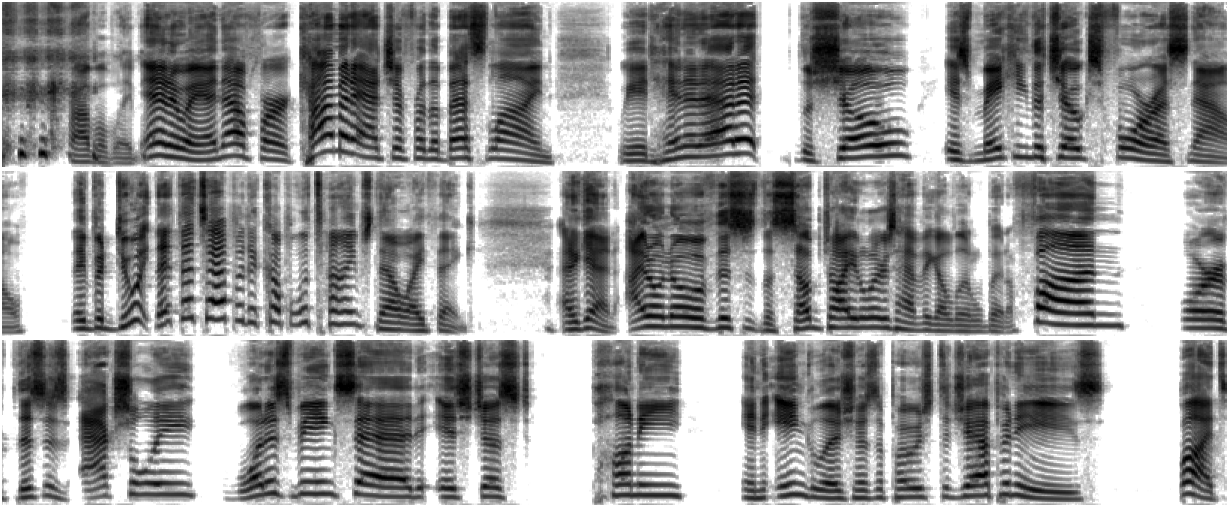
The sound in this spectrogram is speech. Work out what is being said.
Probably. anyway, and now for coming at you for the best line. We had hinted at it. The show is making the jokes for us now. They've been doing that. That's happened a couple of times now, I think. And again, I don't know if this is the subtitlers having a little bit of fun or if this is actually what is being said. It's just punny in English as opposed to Japanese. But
